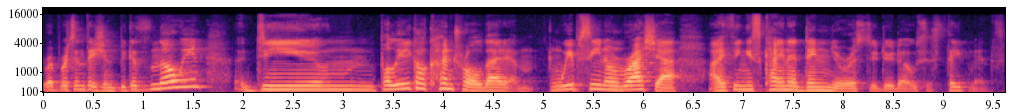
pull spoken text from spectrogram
representations because knowing the um, political control that um, we've seen on Russia, I think it's kind of dangerous to do those statements.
